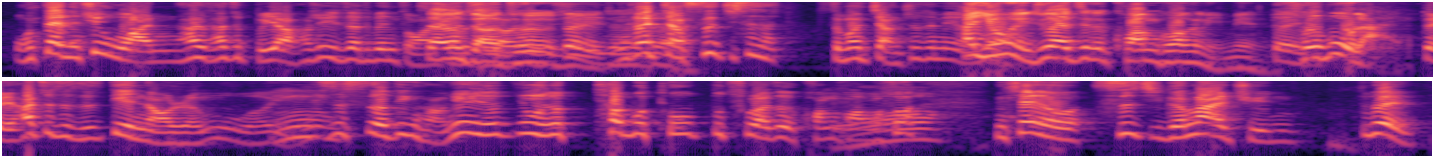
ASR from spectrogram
我带你去玩，他他就不要，他就一直在这边走，在这走出去。对，你看讲十几次，怎么讲就是没有。他永远就在这个框框里面，出不来。对，他就是只是电脑人物而已，你是设定好，因为因为都跳不脱不出来这个框框。我说你现在有十几个赖群，对不对？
